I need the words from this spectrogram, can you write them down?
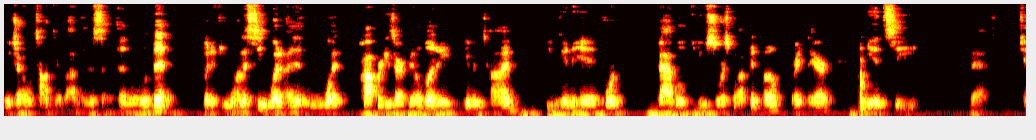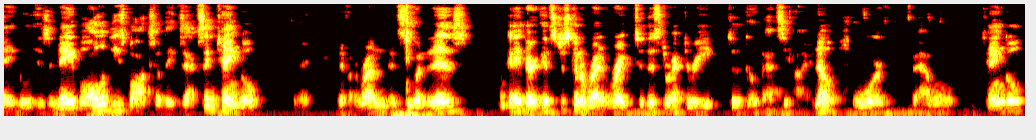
which I will talk about in, this, in a little bit. But if you want to see what uh, what properties are available at any given time, you can hit org Babel view source block info right there, and you can see that tangle is enabled. All of these blocks have the exact same tangle. Right? If I run and see what it is, okay, there it's just going to write right to this directory to the go batsy no or babel tangle.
